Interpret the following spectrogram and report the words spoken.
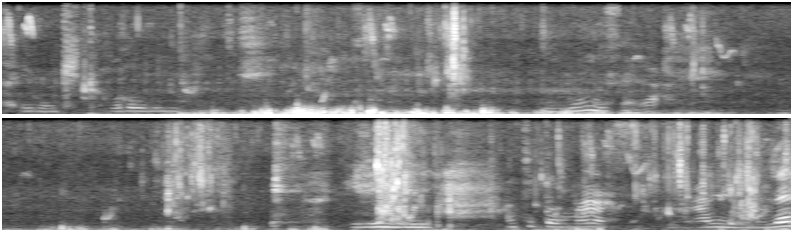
อันนี้ผมคิดว่าบุ้ยบุ้ยใส่ละเอาคิดตรงมาอันนี้เลย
